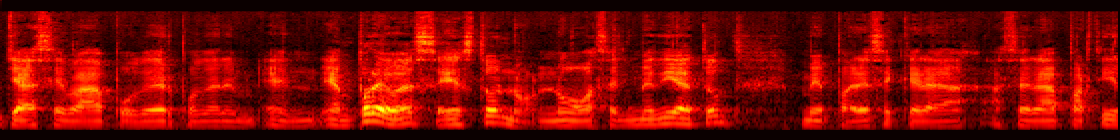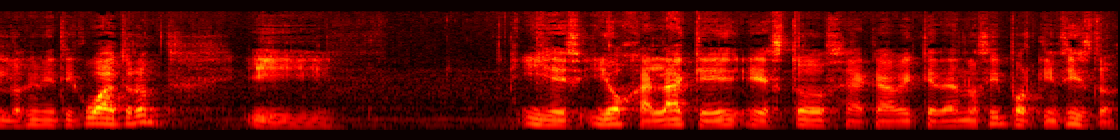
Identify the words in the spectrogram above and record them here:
ya se va a poder poner en, pruebas esto, no, no va a ser inmediato, me parece que era, será a partir del 2024 y, y, ojalá que esto se acabe quedando así, porque insisto,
